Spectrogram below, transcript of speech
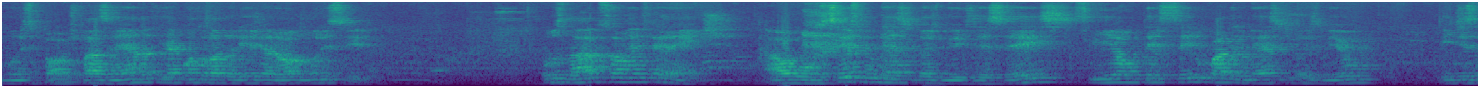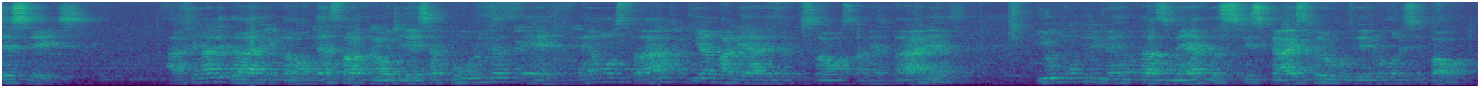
Municipal de Fazenda e a Controladoria Geral do município. Os dados são referentes ao sexto trimestre de 2016 e ao terceiro quadrimestre de 2016. A finalidade, então, dessa audiência pública é demonstrar e avaliar a execução orçamentária e o cumprimento das metas fiscais pelo governo municipal.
